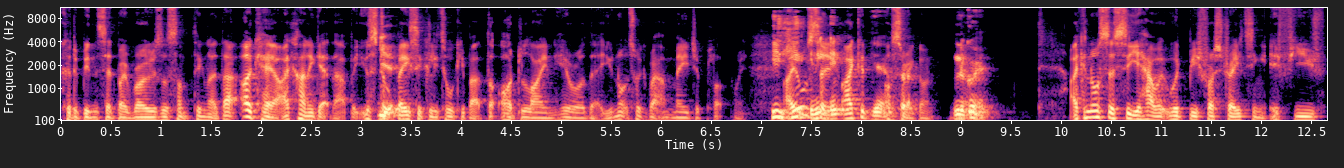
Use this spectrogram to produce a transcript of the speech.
could have been said by Rose or something like that. Okay, I kind of get that, but you're still yeah. basically talking about the odd line here or there. You're not talking about a major plot point. He, I also, he, he, I could. Yeah, oh, sorry, go on. No, go ahead. I can also see how it would be frustrating if you've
